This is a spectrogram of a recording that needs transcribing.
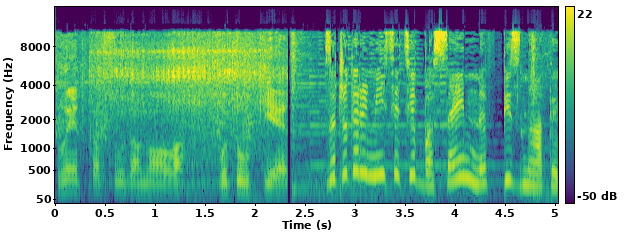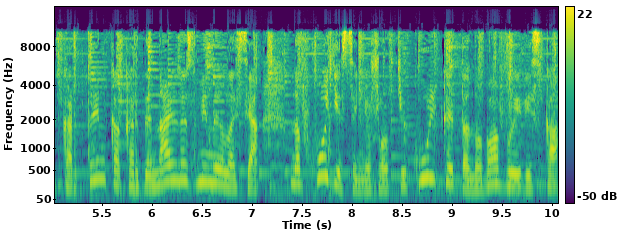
Плитка всюди нова, потолки. За чотири місяці басейн не впізнати. Картинка кардинально змінилася. На вході синьо-жовті кульки та нова вивіска.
